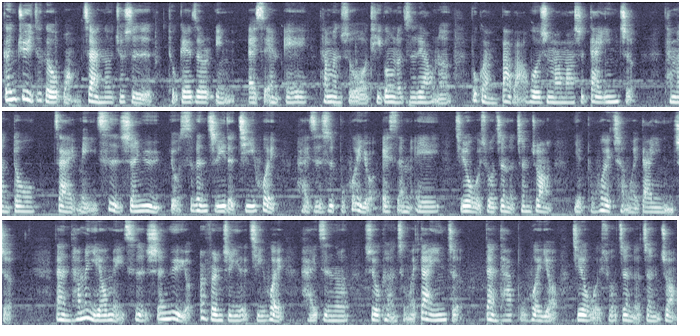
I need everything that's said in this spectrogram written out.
根据这个网站呢，就是 Together in SMA 他们所提供的资料呢，不管爸爸或者是妈妈是带因者，他们都在每一次生育有四分之一的机会。孩子是不会有 SMA 肌肉萎缩症的症状，也不会成为带因者，但他们也有每次生育有二分之一的机会，孩子呢是有可能成为代因者，但他不会有肌肉萎缩症的症状。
